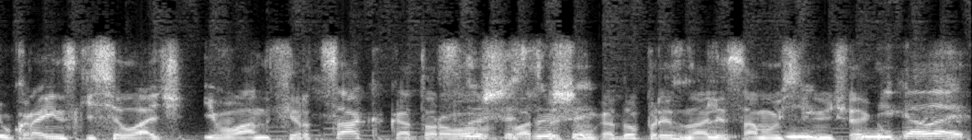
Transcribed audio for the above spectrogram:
украинский силач Иван Ферцак, которого слушай, в 20 году признали самым сильным человеком. Николай,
